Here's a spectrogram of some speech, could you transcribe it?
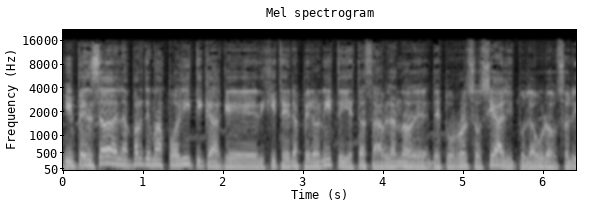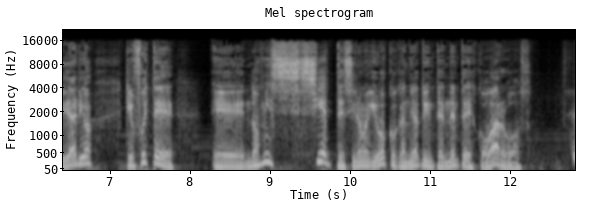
Y pensaba en la parte más política que dijiste que eras peronista y estás hablando de, de tu rol social y tu laburo solidario, que fuiste eh, en 2007, si no me equivoco, candidato a intendente de Escobar vos. Sí,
